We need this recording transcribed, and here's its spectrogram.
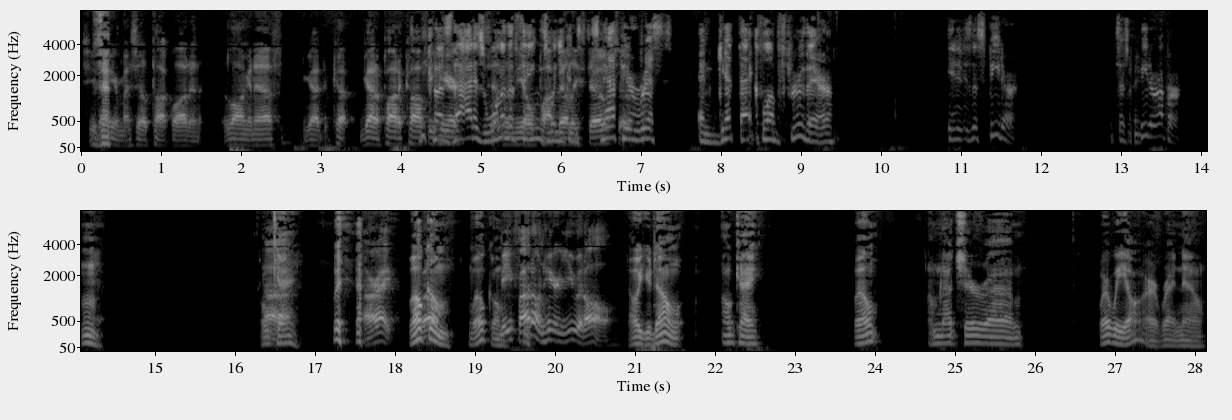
shoot, Is I hear myself talk a lot and long enough. Got the cup, got a pot of coffee because here. that is one of the sitting on things when you can stove, snap so- your wrist and get that club through there. It is a speeder. It's a speeder Upper. Hmm. Okay. All right. welcome. welcome. Well, Beef, I don't hear you at all. Oh, you don't? Okay. Well, I'm not sure um, where we are right now.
